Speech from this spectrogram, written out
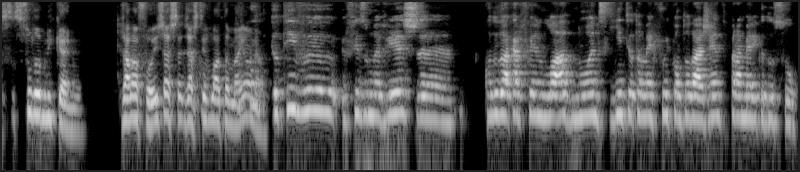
sul-americano? Já lá foi? Já, já esteve lá também eu, ou não? Eu tive, eu fiz uma vez, uh, quando o Dakar foi anulado, no ano seguinte eu também fui com toda a gente para a América do Sul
